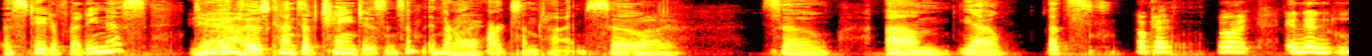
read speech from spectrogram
a state of readiness to Yeah. make those kinds of changes, and some and they're Right. hard sometimes. So, right. so, um, yeah, that's Okay. All right. And then,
